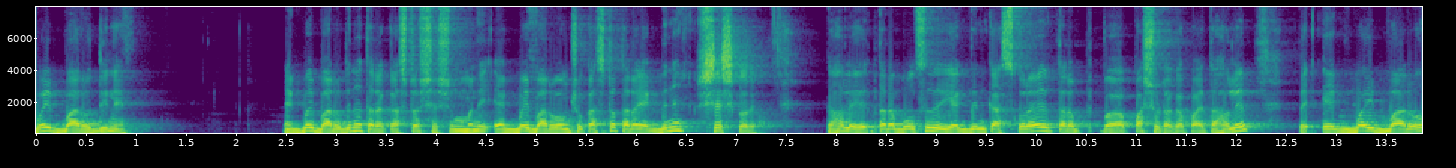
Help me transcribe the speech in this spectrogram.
বাই বারো দিনে। এক বাই বারো দিনে তারা কাজটা শেষ মানে এক বাই বারো অংশ কাজটা তারা একদিনে শেষ করে। তাহলে তারা বলছে যে একদিন কাজ করায় তারা পাঁচশো টাকা পায়। তাহলে এক বাই বারো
